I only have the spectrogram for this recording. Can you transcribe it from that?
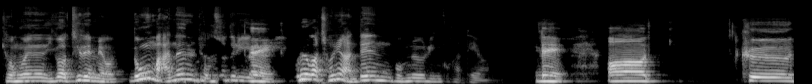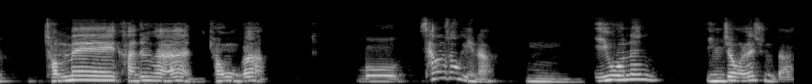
경우에는 이거 어떻게 되면 너무 많은 변수들이 네, 고려가 전혀 안 된 법률인 것 같아요. 네. 어, 그 전매 가능한 경우가 뭐 상속이나 음. 이혼은 인정을 해준다.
